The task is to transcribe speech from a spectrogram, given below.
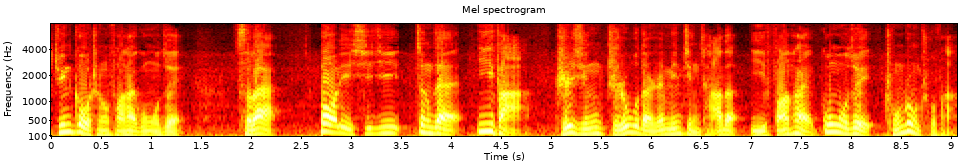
均构成妨害公务罪。此外，暴力袭击正在依法执行职务的人民警察的，以妨害公务罪从重处罚。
